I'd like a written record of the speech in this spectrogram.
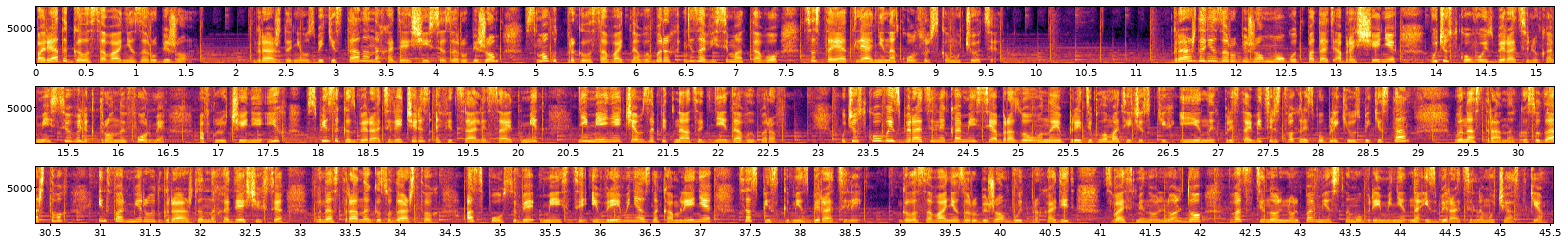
Порядок голосования за рубежом. Граждане Узбекистана, находящиеся за рубежом, смогут проголосовать на выборах независимо от того, состоят ли они на консульском учете. Граждане за рубежом могут подать обращение в участковую избирательную комиссию в электронной форме, а включение их в список избирателей через официальный сайт МИД не менее чем за 15 дней до выборов. Участковые избирательные комиссии, образованные при дипломатических и иных представительствах Республики Узбекистан в иностранных государствах, информируют граждан, находящихся в иностранных государствах, о способе, месте и времени ознакомления со списками избирателей. Голосование за рубежом будет проходить с 8.00 до 20.00 по местному времени на избирательном участке.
